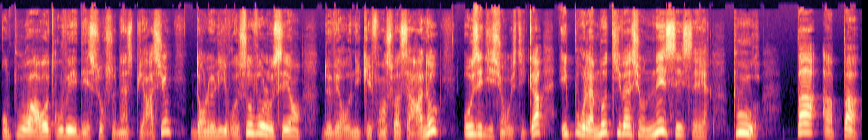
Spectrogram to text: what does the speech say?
On pourra retrouver des sources d'inspiration dans le livre Sauvons l'océan de Véronique et François Sarano aux éditions Rustica et pour la motivation nécessaire pour pas à pas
